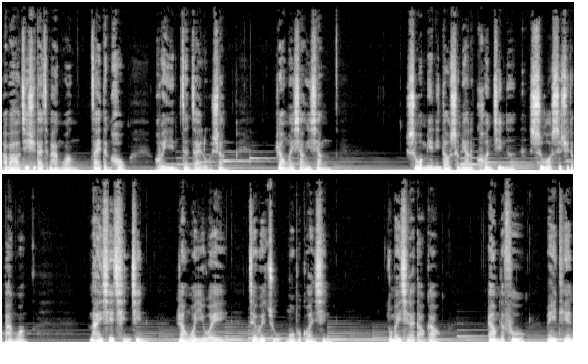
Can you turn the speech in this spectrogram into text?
好不好？继续带着盼望在等候，回应正在路上。让我们想一想。是我面临到什么样的困境呢？使我失去的盼望？哪一些情境让我以为这位主漠不关心？我们一起来祷告，爱我们的父，每一天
